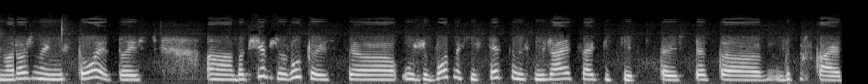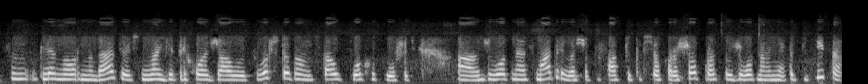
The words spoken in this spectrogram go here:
мороженое не стоит. То есть э, вообще в жиру, то есть э, у животных, естественно, снижается аппетит. То есть это допускается для нормы, да, то есть многие приходят жалуются, вот что-то он стал плохо кушать. а, животное осматриваешь, а по факту это все хорошо, просто у животного нет аппетита,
